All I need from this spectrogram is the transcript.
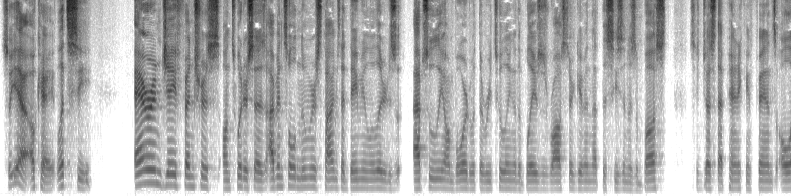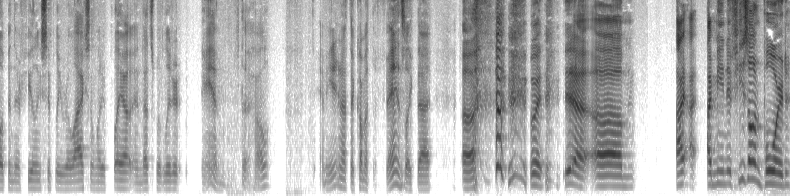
So yeah, okay. Let's see. Aaron J. Fentress on Twitter says, I've been told numerous times that Damian Lillard is absolutely on board with the retooling of the Blazers roster, given that the season is a bust. Suggests that panicking fans all up in their feelings simply relax and let it play out, and that's what Lillard. Damn, what the hell? Damn, he didn't have to come at the fans like that. Uh, but yeah, um, I, I mean, if he's on board,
